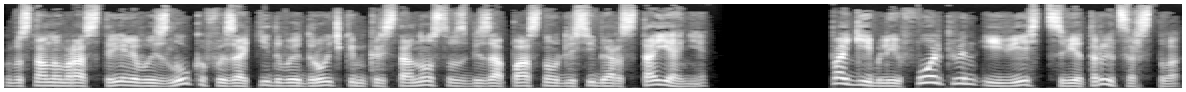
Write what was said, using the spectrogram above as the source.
в основном расстреливая из луков и закидывая дротиками крестоносцев с безопасного для себя расстояния. Погибли и Фольквин, и весь цвет рыцарства.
